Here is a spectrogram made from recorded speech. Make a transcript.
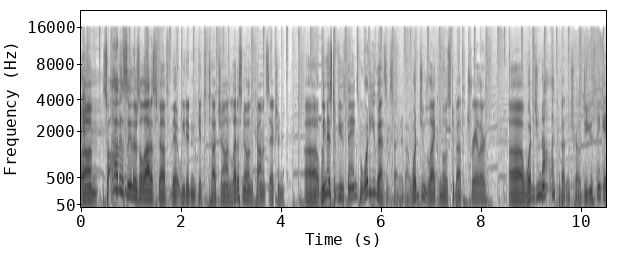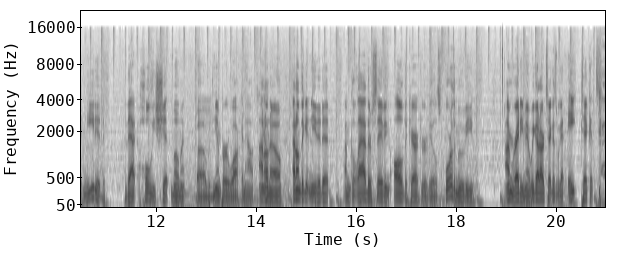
Um, so obviously, there's a lot of stuff that we didn't get to touch on. Let us know in the comment section. Uh, we missed a few things, but what are you guys excited about? What did you like most about the trailer? Uh, what did you not like about the trailer? Do you think it needed that holy shit moment uh, with the Emperor walking out? I don't know. I don't think it needed it. I'm glad they're saving all of the character reveals for the movie. I'm ready, man. We got our tickets. We got eight tickets.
